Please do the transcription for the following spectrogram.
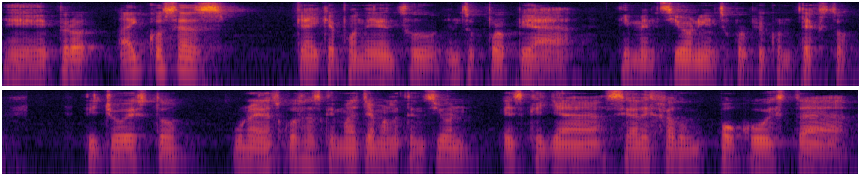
Eh, pero hay cosas que hay que poner en su, en su propia dimensión y en su propio contexto. Dicho esto, una de las cosas que más llama la atención es que ya se ha dejado un poco esta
